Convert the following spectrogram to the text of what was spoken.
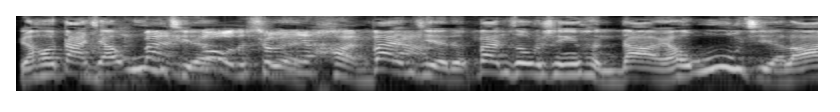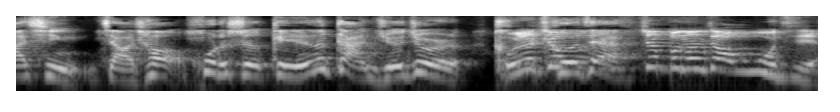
然后大家误解，伴奏的声音很大对伴解的伴奏的声音很大，然后误解了阿信假唱，或者是给人的感觉就是我觉得这不搁在这不能叫误解，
